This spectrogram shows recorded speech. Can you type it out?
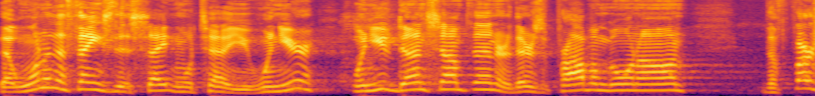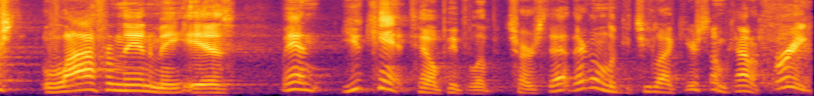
that one of the things that Satan will tell you when you're when you've done something or there's a problem going on, the first lie from the enemy is, man, you can't tell people up at church that. They're going to look at you like you're some kind of freak.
